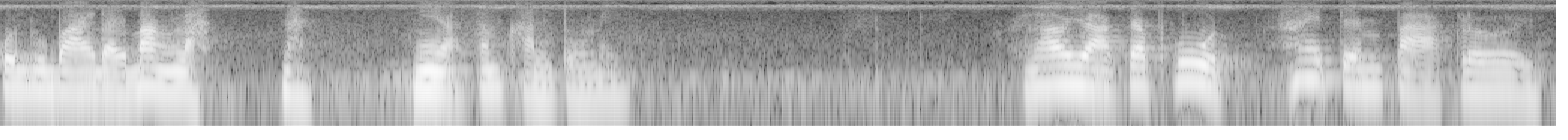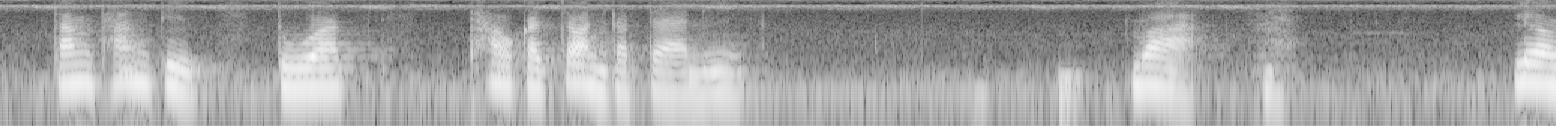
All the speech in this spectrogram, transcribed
กลอุบายใดบ้างล่ะนั่นเนี่ยสำคัญตรงนี้ เราอยากจะพูดให้เต็มปากเลย ทั้งทั้งที่ตัวเท่ากระจ้อนกระแตนี้ ว่าเรื่อง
